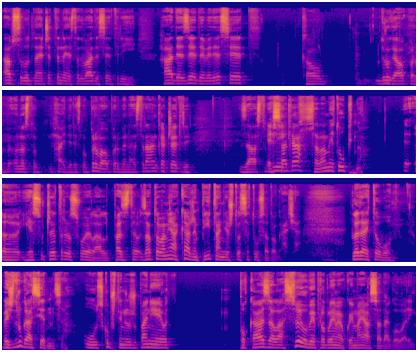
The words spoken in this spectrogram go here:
Apsolutna je 14 od 23. HDZ 90 kao druga oporbe, odnosno, hajde recimo, prva oporbena stranka, četiri E zastupnika. sad, sad vam je to upitno. E, e, jesu četiri osvojila, ali pazite, zato vam ja kažem pitanje što se tu sad događa. Gledajte ovo, već druga sjednica u Skupštini Županije je pokazala sve ove probleme o kojima ja sada govorim.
